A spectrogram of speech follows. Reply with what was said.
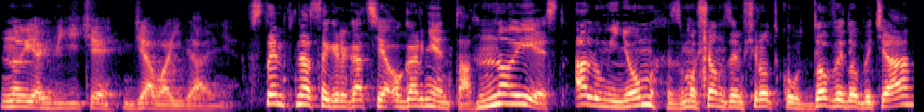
No i jak widzicie, działa idealnie. Wstępna segregacja ogarnięta. No i jest aluminium z mosiądzem w środku do wydobycia.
